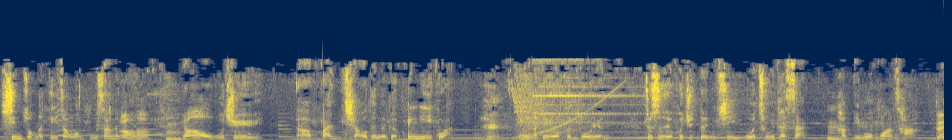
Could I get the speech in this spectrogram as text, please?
新庄的地藏王菩萨那边，嗯，然后我去啊板桥的那个殡仪馆，嘿，因为那边有很多人，就是会去登记，我处理他伞，他一摸花茶，对，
